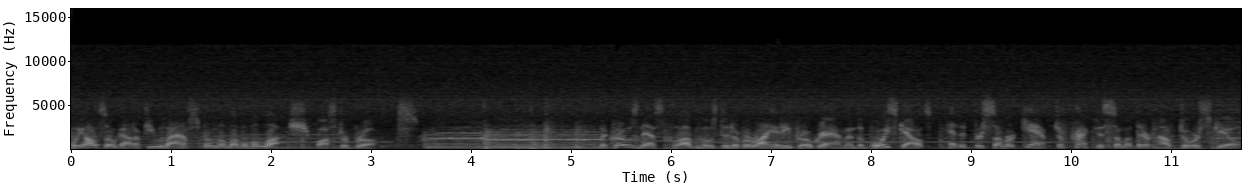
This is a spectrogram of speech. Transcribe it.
We also got a few laughs from the lovable Lush, Foster Brooks. The Crow's Nest Club hosted a variety program, and the Boy Scouts headed for summer camp to practice some of their outdoor skills.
